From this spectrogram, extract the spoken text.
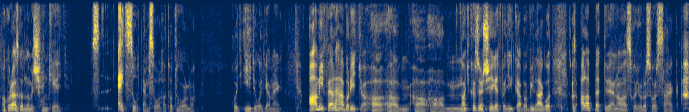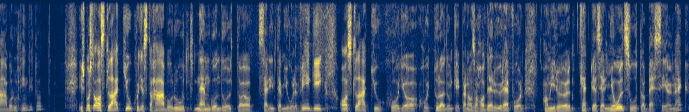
akkor azt gondolom, hogy senki egy, egy szót nem szólhatott volna, hogy így oldja meg. Ami felháborítja a, a, a, a nagy közönséget, vagy inkább a világot, az alapvetően az, hogy Oroszország háborút indított, és most azt látjuk, hogy ezt a háborút nem gondolta szerintem jól végig. Azt látjuk, hogy, a, hogy tulajdonképpen az a haderő reform, amiről 2008 óta beszélnek,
